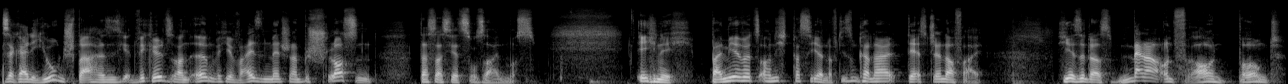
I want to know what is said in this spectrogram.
Ist ja keine Jugendsprache, die sich entwickelt, sondern irgendwelche weisen Menschen haben beschlossen, dass das jetzt so sein muss. Ich nicht. Bei mir wird es auch nicht passieren. Auf diesem Kanal, der ist genderfrei. Hier sind das Männer und Frauen. Punkt.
